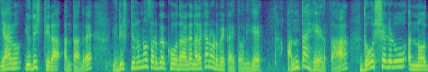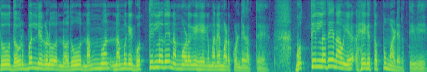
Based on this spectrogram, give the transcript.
ಯಾರು? ಯುಧಿಷ್ಠಿರ ಅಂತ ಅಂದರೆ ಯುಧಿಷ್ಠಿರನೂ ಸ್ವರ್ಗಕ್ಕೆ ಹೋದಾಗ ನರಕ ನೋಡಬೇಕಾಯ್ತು ಅವನಿಗೆ. ಅಂತ ಹೇಳ್ತಾ ದೋಷಗಳು ಅನ್ನೋದು ದೌರ್ಬಲ್ಯಗಳು ಅನ್ನೋದು ನಮ್ಮ ನಮಗೆ ಗೊತ್ತಿಲ್ಲದೆ ನಮ್ಮೊಳಗೆ ಹೇಗೆ ಮನೆ ಮಾಡಿಕೊಂಡಿರುತ್ತೆ? ಗೊತ್ತಿಲ್ಲದೆ ನಾವು ಹೇಗೆ ತಪ್ಪು ಮಾಡಿರ್ತೀವಿ?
